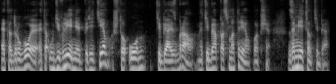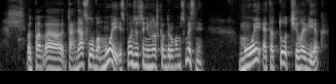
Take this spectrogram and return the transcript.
это другое, это удивление перед тем, что Он тебя избрал, на тебя посмотрел вообще, заметил тебя. Вот э, тогда слово «мой» используется немножко в другом смысле. «Мой» — это тот человек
